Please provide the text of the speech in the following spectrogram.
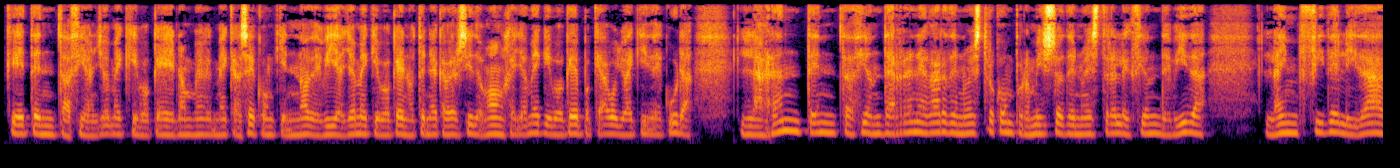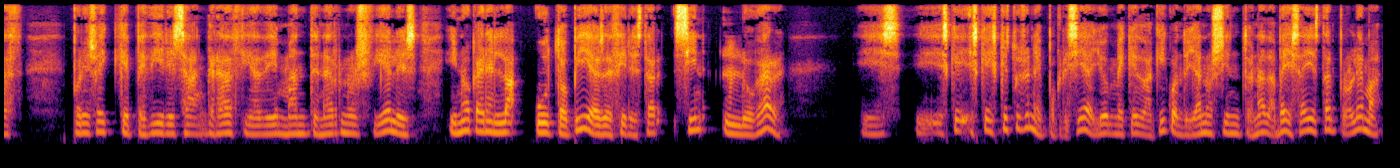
qué tentación. Yo me equivoqué, no me, me casé con quien no debía, yo me equivoqué, no tenía que haber sido monje, yo me equivoqué, porque hago yo aquí de cura? La gran tentación de renegar de nuestro compromiso, de nuestra elección de vida, la infidelidad, por eso hay que pedir esa gracia de mantenernos fieles y no caer en la utopía, es decir, estar sin lugar. Es, es, que, es, que, es que esto es una hipocresía. Yo me quedo aquí cuando ya no siento nada. ¿Ves? Ahí está el problema,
